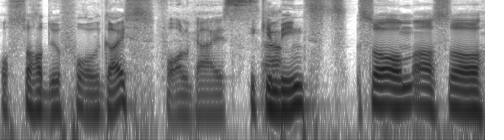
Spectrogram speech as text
Og så hadde jo Fall Guys, Fall Guys. ikke Ja. minst. Så om altså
